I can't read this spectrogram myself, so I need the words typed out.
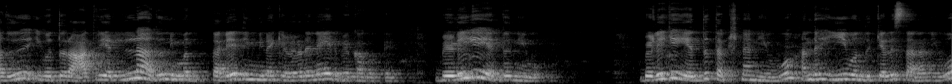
ಅದು ಇವತ್ತು ರಾತ್ರಿ ಎಲ್ಲ ಅದು ನಿಮ್ಮ ತಲೆ ದಿಂಬಿನ ಕೆಳಗಡೆನೇ ಇರಬೇಕಾಗುತ್ತೆ. ಬೆಳಿಗ್ಗೆ ಎದ್ದು ನೀವು, ಬೆಳಿಗ್ಗೆ ಎದ್ದ ತಕ್ಷಣ ನೀವು, ಅಂದರೆ ಈ ಒಂದು ಕೆಲಸನ ನೀವು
